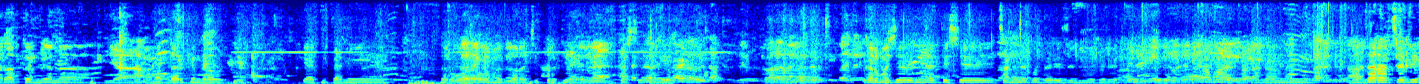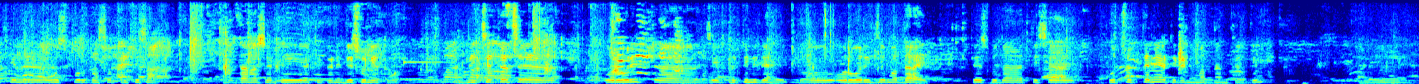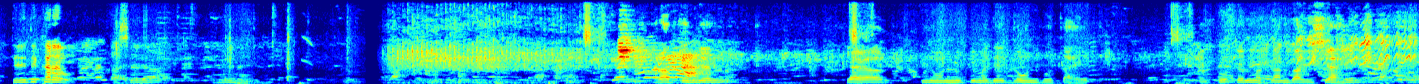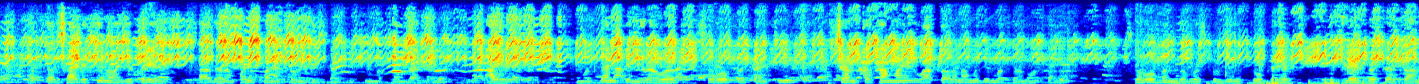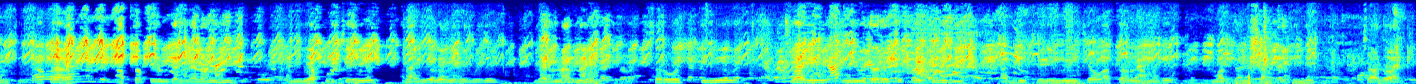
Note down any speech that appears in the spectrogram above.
रातंजन या मतदार केंद्रावरती या ठिकाणी सर्व उमेदवाराची प्रतिनिधी उपस्थित आहेत. कर्मचाऱ्यांनी अतिशय चांगल्या पद्धतीचं नियोजन केलेलं आहे. आणि मतदाराचा देखील उत्स्फूर्त असं प्रतिसाद मतदानासाठी या ठिकाणी दिसून येतो. आणि निश्चितच उर्वरित जे प्रतिनिधी आहेत उर्वरित जे मतदार आहेत ते सुद्धा अतिशय उत्सुकतेने या ठिकाणी मतदान करतील. आणि त्यांनी ते करावं. असे मी विनंती या निवडणुकीमध्ये दोन बूथ आहेत. टोटल मतदान बावीसशे आहे. आता साडेतीन वाजेपर्यंत साधारणपणे पंचावन्न टक्के मतदान झालेलं आहे. मतदान केंद्रावर सर्व प्रकारची शांततामय वातावरणामध्ये मतदान होत आहे. सर्व बंदोबस्त वगैरे तो करेल कुठल्याही प्रकारचा अनुचित प्रकार आतापर्यंत घडलेला नाही आणि यापुढच्याही राहिलेल्या वेळेमध्ये घडणार नाही. सर्व तिन्ही चारही उमेदवाराचे प्रतिनिधी अगदी खेळीमेळीच्या वातावरणामध्ये मतदान शांततेने चालू आहे.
